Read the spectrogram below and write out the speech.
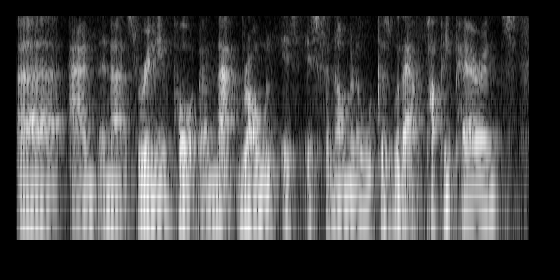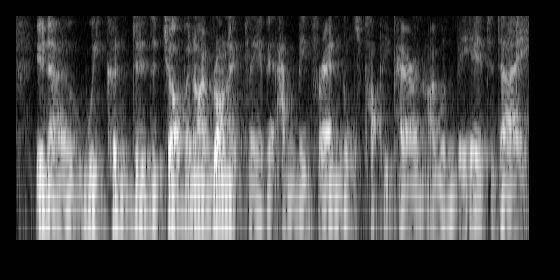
uh, and and that's really important. And that role is is phenomenal because without puppy parents, you know, we couldn't do the job. And ironically, if it hadn't been for Endal's puppy parent, I wouldn't be here today.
